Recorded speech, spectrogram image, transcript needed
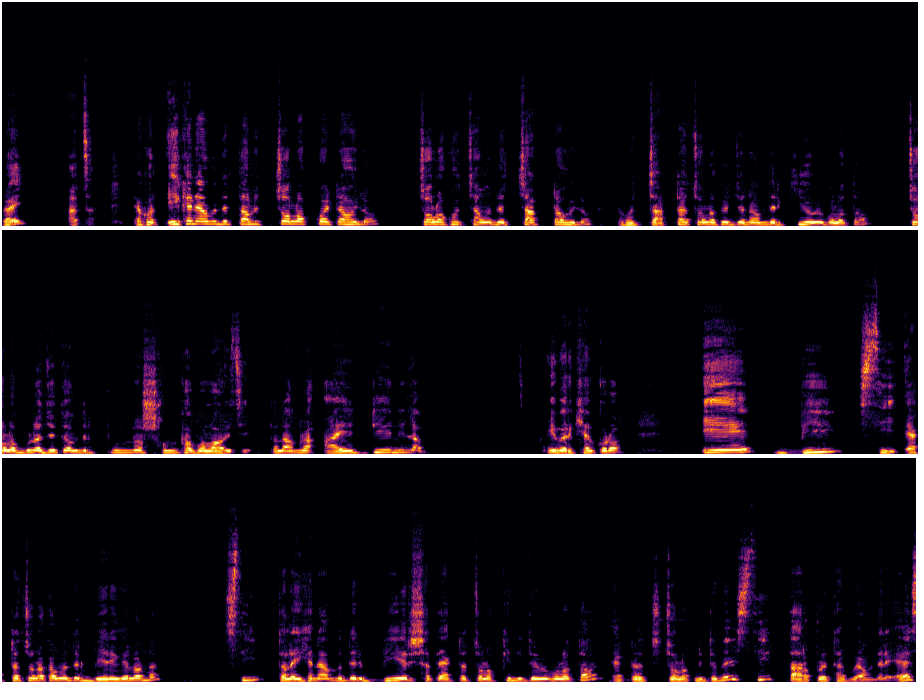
right আচ্ছা এখন এখানে আমাদের তাহলে চলক কয়টা হইল? চলক হচ্ছে আমাদের চারটা হইল। এখন চারটা চলকের জন্য আমাদের কি হবে বলতো? চলকগুলো যেহেতু আমাদের পূর্ণ সংখ্যা বলা হয়েছে, তাহলে আমরা আইএনটি নিলাম। এবার খেয়াল করো এ বি সি একটা চলক আমাদের বেড়ে গেল না? সি তাহলে এখানে আমাদের বি এর সাথে একটা চলক কি নিতে হবে বলতো? একটা চলক নিতে হবে সি তারপরে থাকবে আমাদের এস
